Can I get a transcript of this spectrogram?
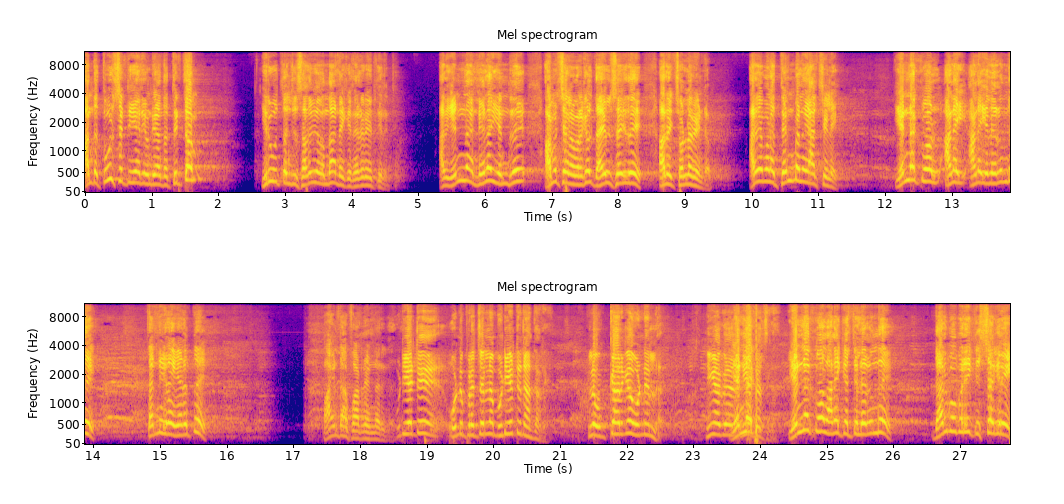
அந்த தூள்செட்டி ஏரியுடைய அந்த திட்டம் இருபத்தஞ்சு சதவீதம் தான் இன்றைக்கு நிறைவேற்றியிருக்கு. அது என்ன நிலை என்று அமைச்சர் அவர்கள் தயவு செய்து அதை சொல்ல வேண்டும். அதே போல தென்பெண்ணை ஆட்சியிலே எண்ணக்கோல் அணை அணையிலிருந்து தண்ணீரை எடுத்து பாயிண்ட் ஆஃப் ஆர்டர் என்ன இருக்கு முடியட்டு ஒன்றும் பிரச்சனை இல்லை முடியட்டு நான் தரேன். இல்லை உட்காருங்க ஒன்றும் இல்லை. நீங்கள் என்ன பேசுங்க. எண்ணக்கோல் அணைக்கட்டிலிருந்து தருமபுரி கிருஷ்ணகிரி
